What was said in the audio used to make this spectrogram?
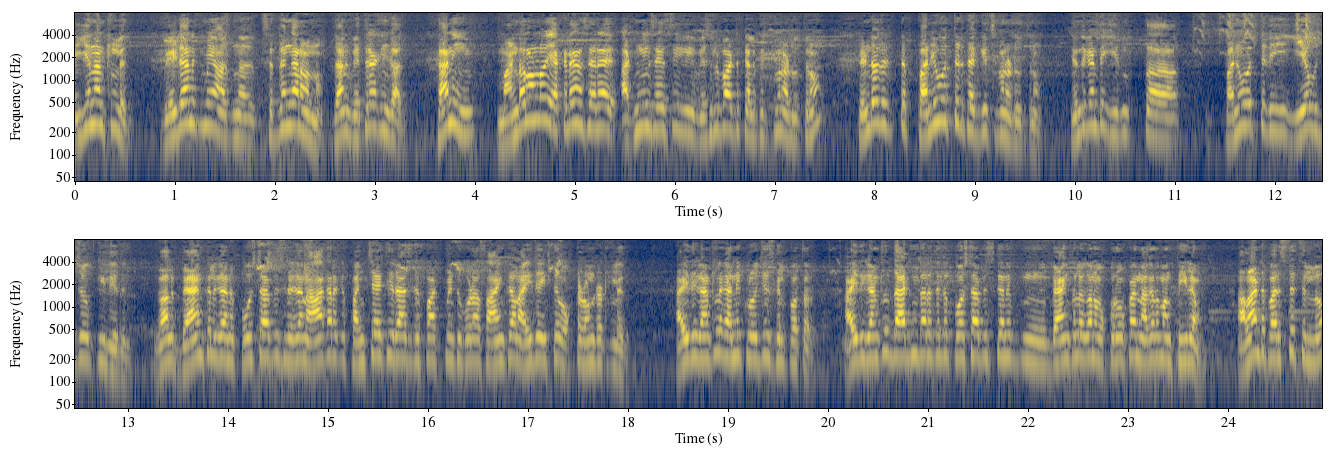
వెయ్యనంటలేదు వేయడానికి మేము సిద్ధంగానే ఉన్నాం. దానికి వ్యతిరేకం కాదు. కానీ మండలంలో ఎక్కడైనా సరే అటెండెన్స్ వేసి వెసులుబాటు కల్పించమని అడుగుతున్నాం. రెండోది పని ఒత్తిడి తగ్గించమని అడుగుతున్నాం. ఎందుకంటే ఇంత పని ఒత్తిడి ఏ ఉద్యోగికి లేదు. ఇవాళ బ్యాంకులు కానీ పోస్ట్ ఆఫీసులు కానీ ఆఖరికి పంచాయతీరాజ్ డిపార్ట్మెంట్ కూడా సాయంకాలం ఐదు అయితే ఒక్కడ ఉండట్లేదు. ఐదు గంటలకు అన్ని క్లోజ్ చేసి వెళ్ళిపోతారు. ఐదు గంటలు దాటిన తర్వాత పోస్ట్ ఆఫీస్ కానీ బ్యాంకులో కానీ ఒక్క రూపాయి నగదు మనం తీయలేం. అలాంటి పరిస్థితుల్లో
